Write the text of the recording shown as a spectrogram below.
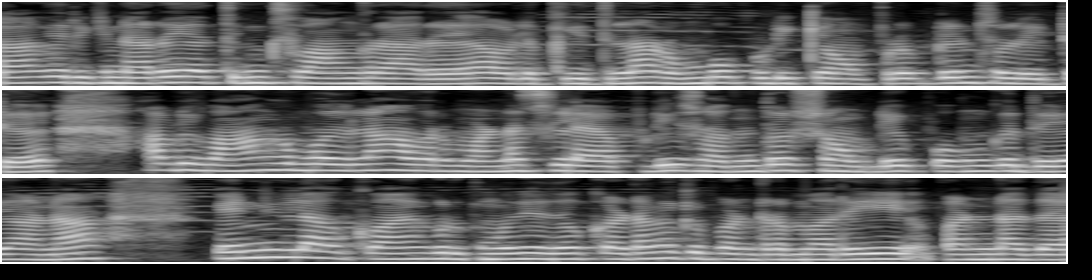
காவேரிக்கு நிறையா திங்ஸ் வாங்குறாரு. அவளுக்கு இதெல்லாம் ரொம்ப பிடிக்கும் அப்படி இப்படின்னு சொல்லிட்டு அப்படி வாங்கும்போதெல்லாம் அவர் மனசில் அப்படியே சந்தோஷம் அப்படியே பொங்குது. ஆனால் வெண்ணிலாவுக்கு வாங்கி கொடுக்கும்போது ஏதோ கடமைக்கு பண்ணுற மாதிரி பண்ணதை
